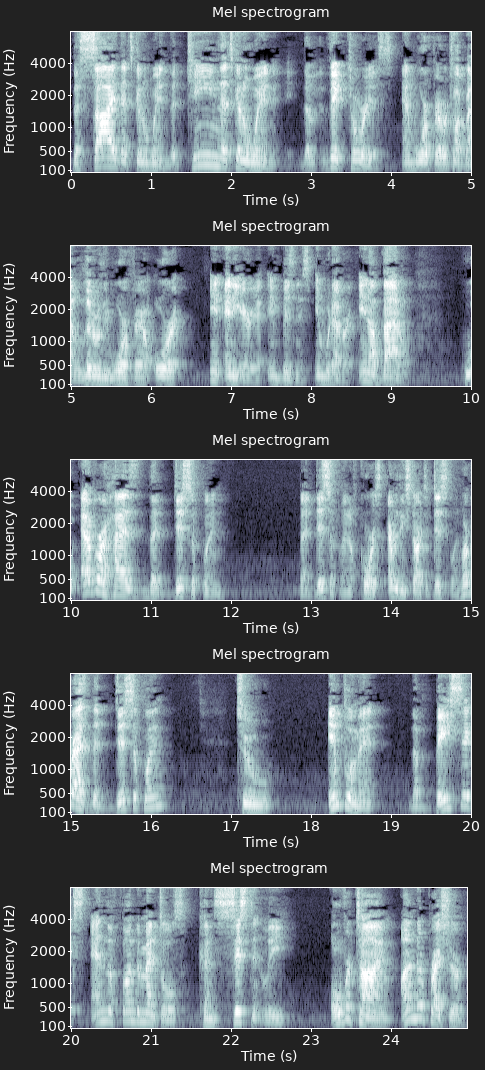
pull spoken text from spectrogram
the side that's going to win, the team that's going to win, the victorious and warfare, we're talking about literally warfare or in any area, in business, in whatever, in a battle. Whoever has the discipline, that discipline, of course, everything starts with discipline. Whoever has the discipline to implement the basics and the fundamentals consistently over time under pressure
